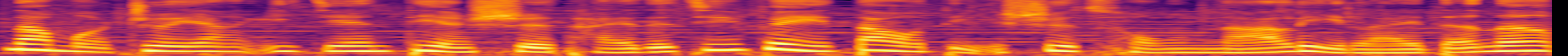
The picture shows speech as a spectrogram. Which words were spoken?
那么，这样一间电视台的经费到底是从哪里来的呢？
